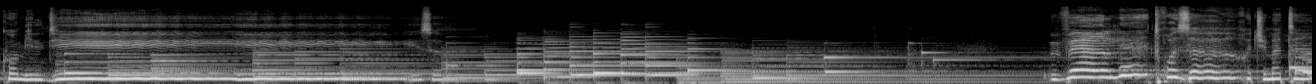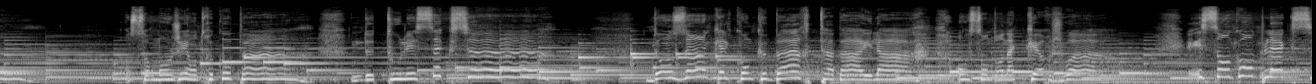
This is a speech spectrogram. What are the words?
comme ils disent. Vers les 3 heures du matin, on sort manger entre copains de tous les sexes. Dans un quelconque bar tabac, et là, on s'entend à cœur joie et sans complexe.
